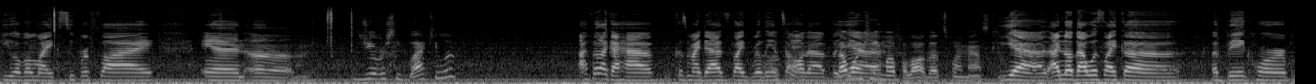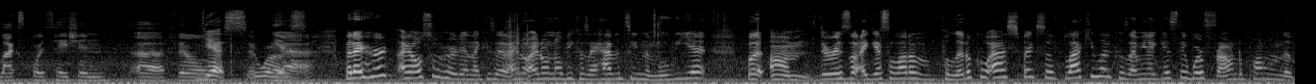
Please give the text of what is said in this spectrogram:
few of them, like Superfly, and um, Did you ever see Blackula? I feel like I have because my dad's like really into Okay. all that. But that yeah, one came up a lot. That's why I'm asking. yeah, I know that was like a a big horror black exploitation uh, film. Yes, it was. Yeah. But I heard, I also heard, and like I said, I don't, I don't know because I haven't seen the movie yet. But um, there is, I guess, a lot of political aspects of Blackula because I mean, I guess they were frowned upon when the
